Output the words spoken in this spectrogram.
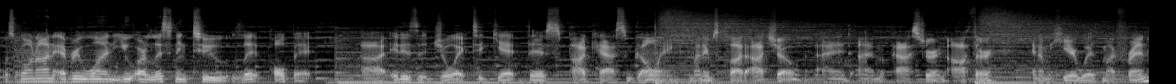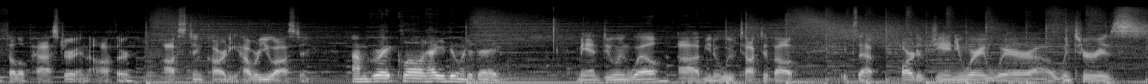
What's going on, everyone? You are listening to Lit Pulpit. Uh, it is a joy to get this podcast going. My name is Claude Atcho, and I'm a pastor and author. And I'm here with my friend, fellow pastor and author, Austin Carty. How are you, Austin? I'm great, Claude. How you doing today? Man, doing well. Uh, you know, we've talked about it's that part of January where uh, winter is,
